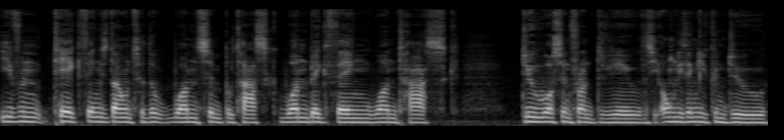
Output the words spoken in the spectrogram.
even take things down to the one simple task, one big thing, one task. Do what's in front of you. That's the only thing you can do.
